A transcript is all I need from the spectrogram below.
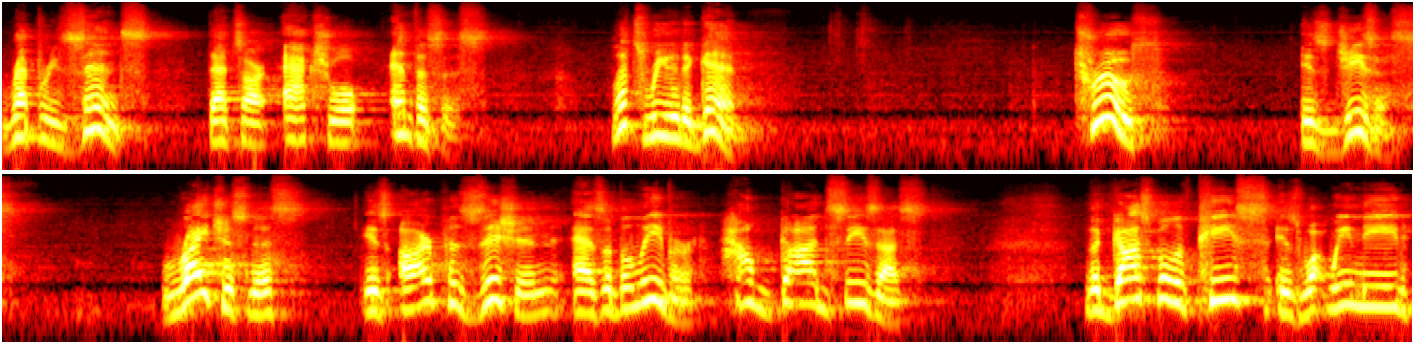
represents that's our actual emphasis. Let's read it again. Truth is Jesus. Righteousness is our position as a believer, how God sees us. The gospel of peace is what we need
